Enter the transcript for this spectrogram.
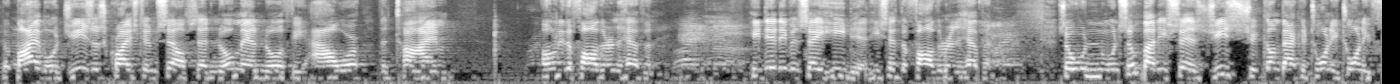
The Bible, Jesus Christ Himself said, No man knoweth the hour, the time, only the Father in heaven. He didn't even say He did, He said the Father in heaven. So when, when somebody says Jesus should come back in 2024,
